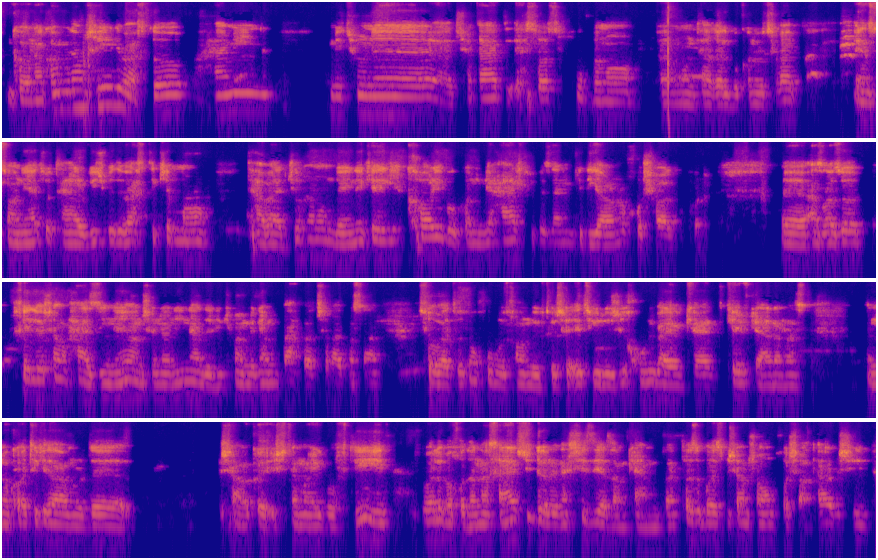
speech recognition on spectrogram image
این کار نکنم میدم خیلی وقتا همین می‌تونه چقدر احساس خوب به ما منتقل بکنه و چقدر انسانیت رو ترویج بده وقتی که ما توجهمون به اینه که یه کاری بکنیم یه حرفی بزنیم که دیگران رو خوشحال بکنه. از غذا. خیلی هم هزینه آنچنانی نداری که من بگم به چقدر مثلا صحبتاتون خوب بود خانم دکتر چه اتیولوژی خوبی بیان کرد کیف کردم از نکاتی که در مورد شبکه اجتماعی گفتید. والا به خدا نه خرجی داره نه چیزی ازم کم می‌کنه. تازه باعث میشم شما خوشحالتر بشین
